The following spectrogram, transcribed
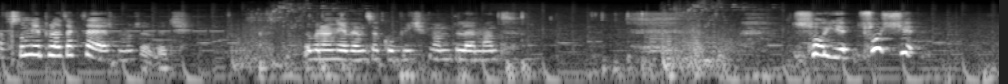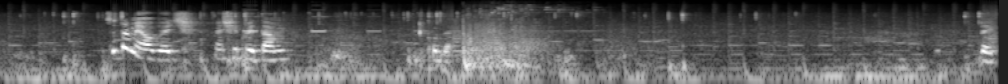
A w sumie plecak też może być. Dobra, nie wiem co kupić, mam dylemat. Co je... Co się... Co to miało być? Ja się pytam. Kurde. Pyk.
